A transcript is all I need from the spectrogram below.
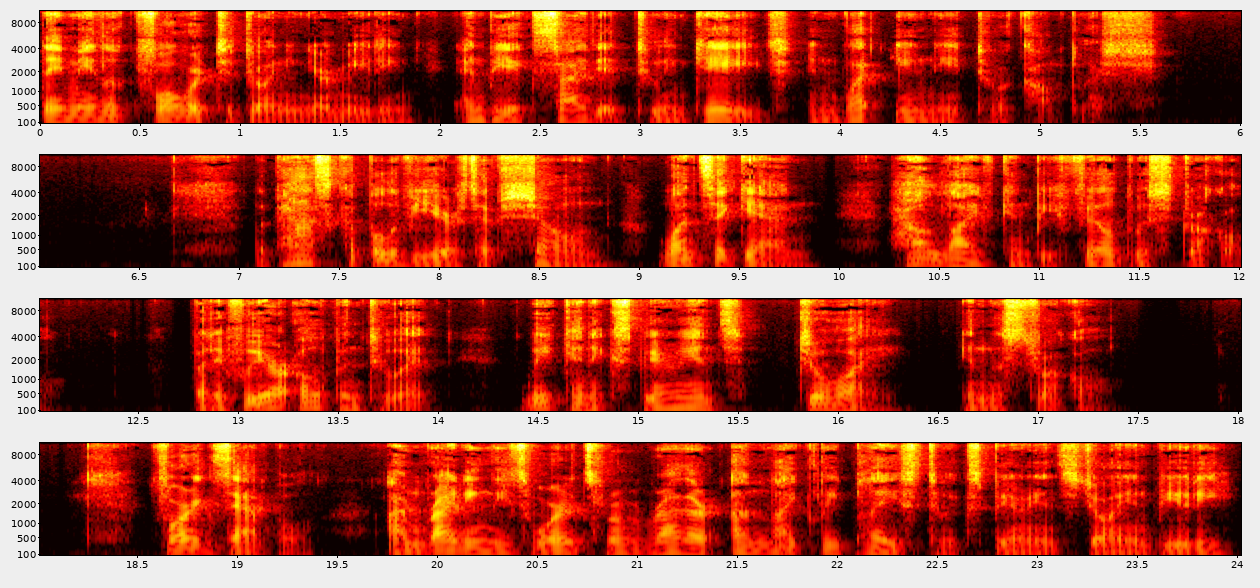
they may look forward to joining your meeting and be excited to engage in what you need to accomplish. The past couple of years have shown, once again, how life can be filled with struggle. But if we are open to it, we can experience joy in the struggle. For example, I'm writing these words from a rather unlikely place to experience joy and beauty,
